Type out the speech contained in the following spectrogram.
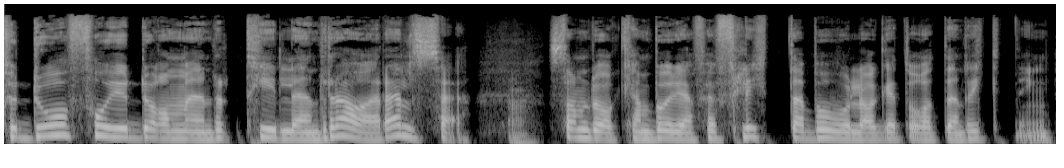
För då får ju de en, till en rörelse som då kan börja förflytta bolaget åt en riktning.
